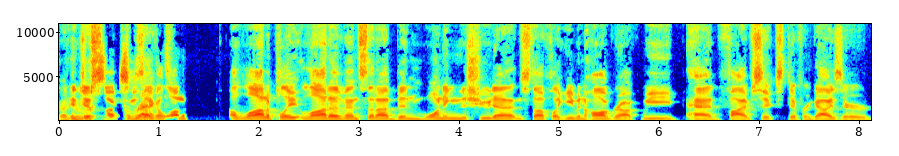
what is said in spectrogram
It just sucks He's like a lot of a lot of play a lot of events that i've been wanting to shoot at and stuff like even hog rock we had five six different guys there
